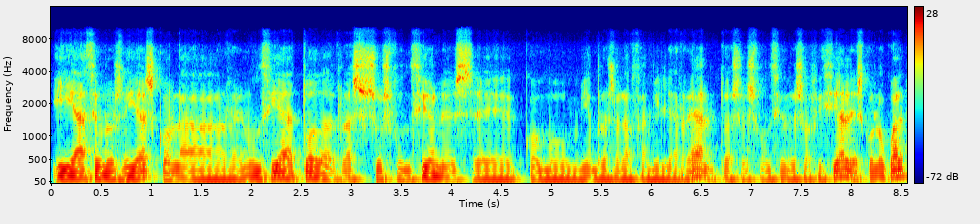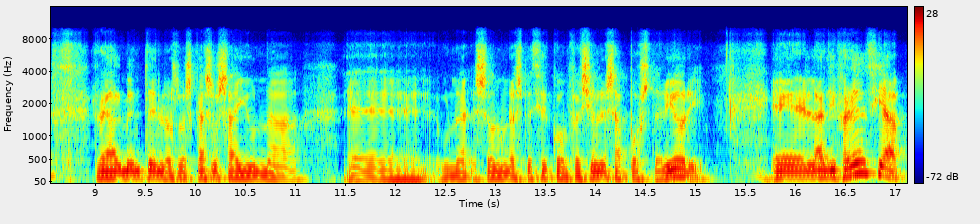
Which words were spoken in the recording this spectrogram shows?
y hace unos días con la renuncia a todas las, sus funciones eh, como miembros de la familia real, todas sus funciones oficiales, con lo cual realmente en los dos casos hay una, eh, son una especie de confesiones a posteriori. Eh, la diferencia,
